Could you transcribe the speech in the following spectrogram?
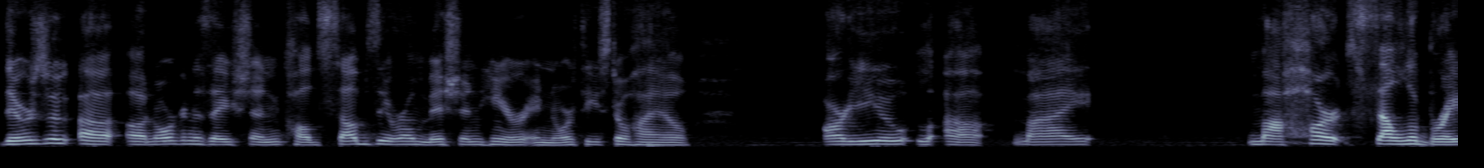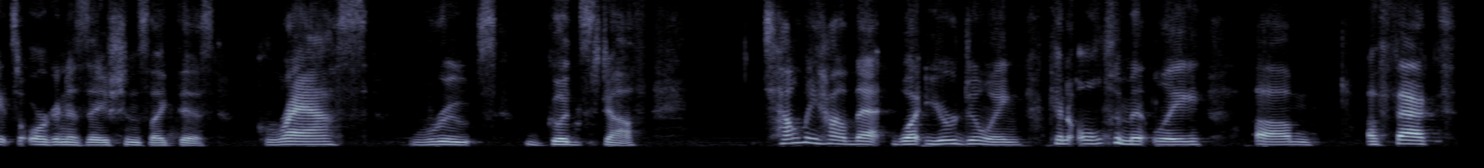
There's a, a an organization called sub zero mission here in northeast ohio. Are you uh my my heart celebrates organizations like this. Grass roots good stuff tell me how that what you're doing can ultimately um, affect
